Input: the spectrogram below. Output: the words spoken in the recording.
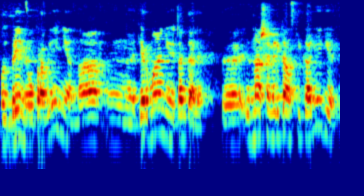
вот бремя управления на Германию и так далее. Э, наши американские коллеги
